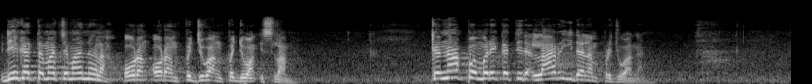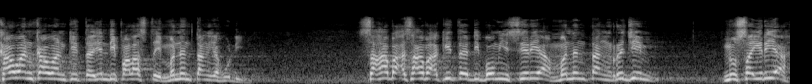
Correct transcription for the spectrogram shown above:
dia kata macam manalah orang-orang pejuang-pejuang Islam? Kenapa mereka tidak lari dalam perjuangan? Kawan-kawan kita yang di Palestin menentang Yahudi sahabat-sahabat kita di bumi Syria menentang rejim Nusairiyah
